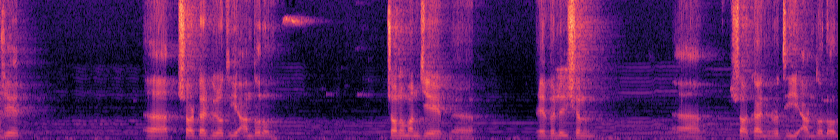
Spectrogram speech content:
যে সরকার বিরোধী আন্দোলন চলমান যে রেভলিউশন সরকার বিরোধী আন্দোলন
